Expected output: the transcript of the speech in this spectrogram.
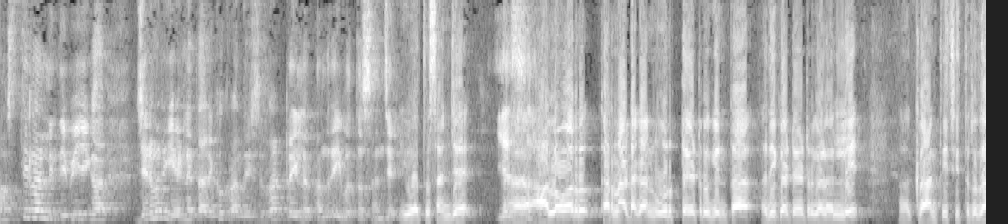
ಹೊಸ್ತಿಲಲ್ಲಿದ್ದೀವಿ ಈಗ ಜನವರಿ ಏಳನೇ ತಾರೀಕು ಕ್ರಾಂತಿ ಚಿತ್ರದ ಟ್ರೈಲರ್ ಅಂದ್ರೆ ಇವತ್ತು ಸಂಜೆ. ಇವತ್ತು ಸಂಜೆ. ಆಲ್ ಓವರ್ ಕರ್ನಾಟಕ ನೂರು ಥಿಯೇಟರ್ಗಿಂತ ಅಧಿಕ ಥಿಯೇಟರ್ಗಳಲ್ಲಿ ಕ್ರಾಂತಿ ಚಿತ್ರದ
